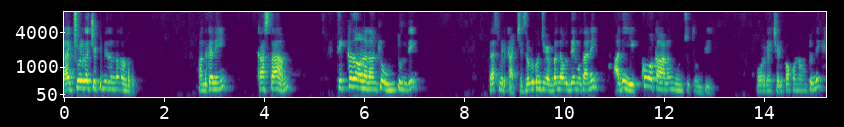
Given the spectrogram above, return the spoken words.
యాక్చువల్గా చెట్టు మీద ఉన్నది ఉండదు. అందుకని కాస్త థిక్గా ఉన్న దాంట్లో ఉంటుంది. ప్లస్ మీరు కట్ చేసినప్పుడు కొంచెం ఇబ్బంది అవుద్దేమో కానీ అది ఎక్కువ కాలం ఉంచుతుంది. ఊరగాయ చెడిపోకుండా ఉంటుంది.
